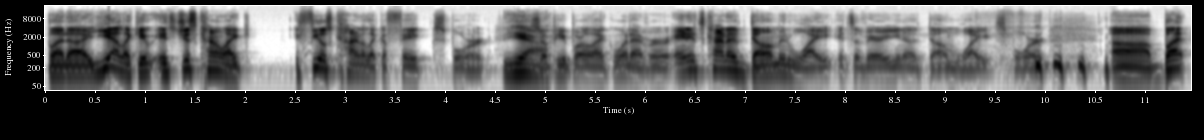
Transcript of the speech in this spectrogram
But uh, yeah, like it, it's just kind of like it feels kind of like a fake sport. Yeah. So people are like, whatever, and it's kind of dumb and white. It's a very you know dumb white sport, uh, but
